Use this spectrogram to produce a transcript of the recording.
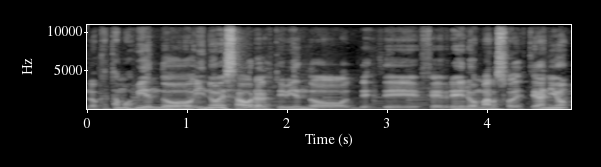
Lo que estamos viendo, y no es ahora, lo estoy viendo desde febrero, marzo de este año,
